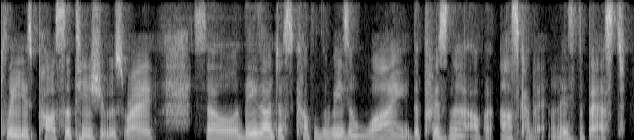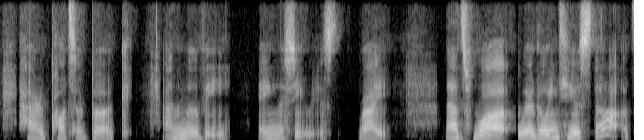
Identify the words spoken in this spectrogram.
please pass the tissues right? So these are just a couple of reasons why the prisoner of azkaban is the best harry potter book and movie in the series right? That's what we're going to start.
